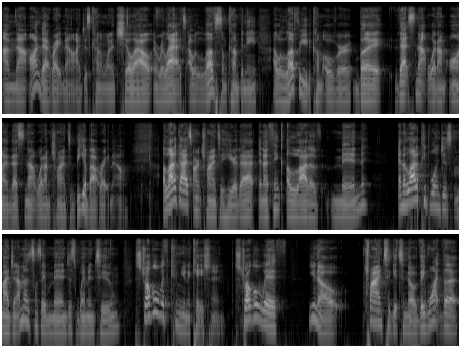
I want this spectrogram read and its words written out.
I'm not on that right now. I just kind of want to chill out and relax. I would love some company. I would love for you to come over, but that's not what I'm on. That's not what I'm trying to be about right now a lot of guys aren't trying to hear that. And I think a lot of men and a lot of people in just my gen, I'm not just gonna say men, just women too, struggle with communication, struggle with, you know, trying to get to know. They want the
